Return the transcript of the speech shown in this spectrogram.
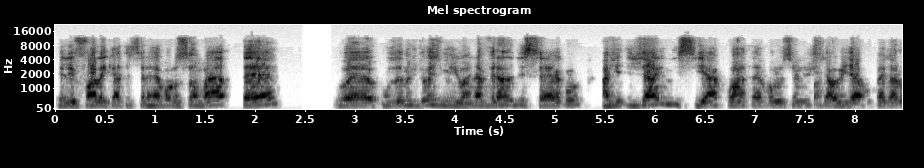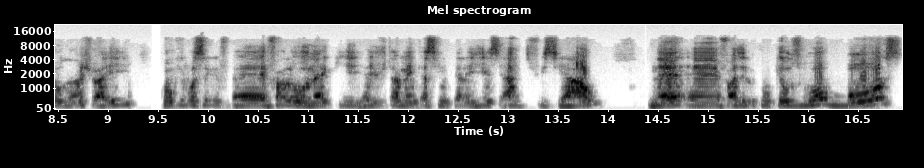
ele fala que a terceira revolução vai até é, os anos 2000, aí na virada de século a gente já inicia a quarta revolução industrial, e já vou pegar o gancho aí com o que você é, falou, né, que é justamente essa inteligência artificial né, é, fazendo com que os robôs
